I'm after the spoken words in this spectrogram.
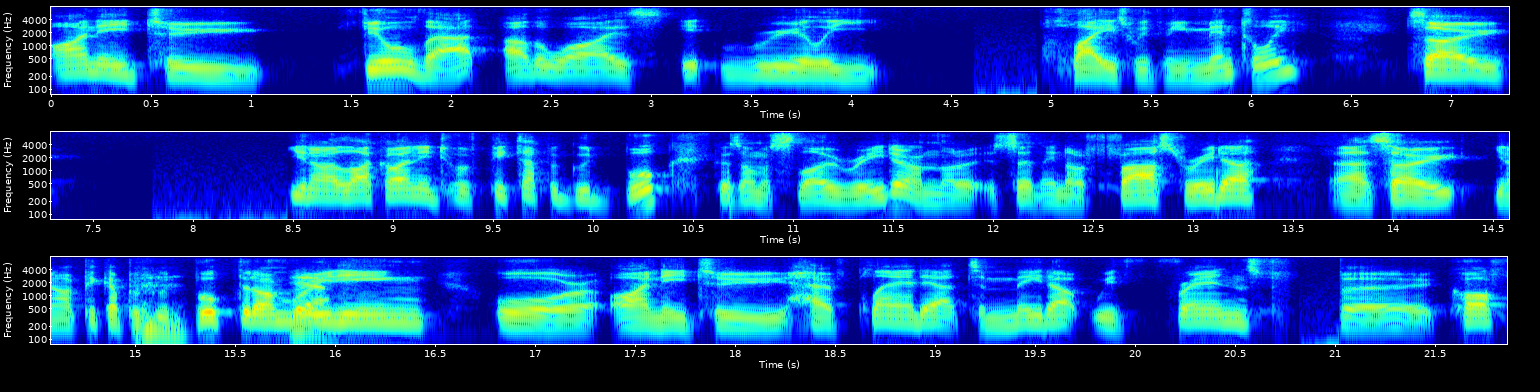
I need to fill that. Otherwise, it really plays with me mentally. So, you know, like I need to have picked up a good book because I'm a slow reader. I'm not a, certainly not a fast reader. Uh, so, you know, I pick up a good book that I'm Yeah. reading, or I need to have planned out to meet up with friends for cough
